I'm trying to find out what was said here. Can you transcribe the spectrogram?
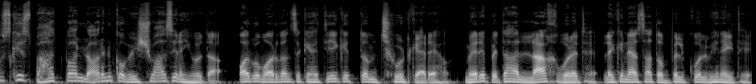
उसकी इस बात पर लॉरेन को विश्वास ही नहीं होता, और वो मॉर्गन से कहती है कि तुम झूठ कह रहे हो। मेरे पिता लाख बुरे थे, लेकिन ऐसा तो बिल्कुल भी नहीं थे।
